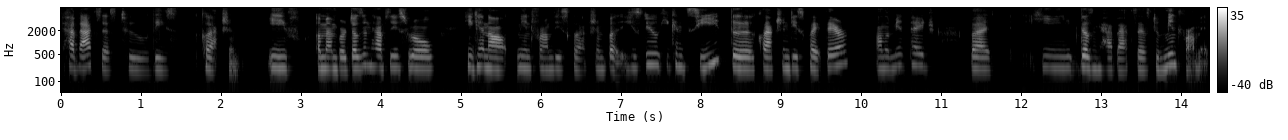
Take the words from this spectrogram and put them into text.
have access to this collection. If a member doesn't have this role, he cannot mint from this collection, but he still he can see the collection displayed there on the mint page, but he doesn't have access to mint from it.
